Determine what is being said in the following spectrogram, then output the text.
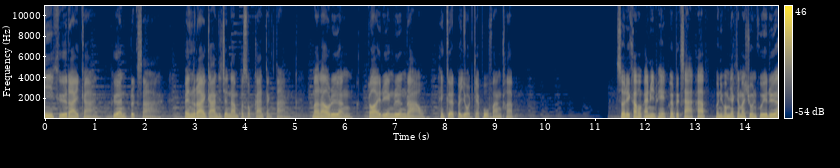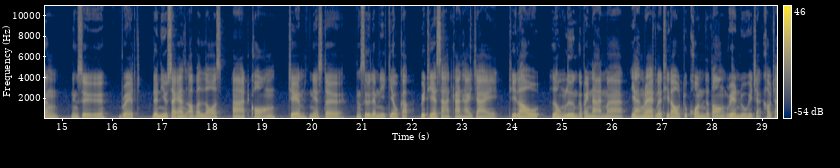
นี่คือรายการเพื่อนปรึกษา เป็นรายการที่จะนำประสบการณ์ต่างๆ มาเล่าเรื่องร้อยเรียงเรื่องราว ให้เกิดประโยชน์แก่ผู้ฟังครับ สวัสดีครับผมแอดมินเพจเพื่อนปรึกษาครับ วันนี้ผมอยากจะมาชวนคุยเรื่อง หนังสือ Breath The New Science of a Lost Art ของเจมส์เนสเตอร์หนังสือเล่มนี้เกี่ยวกับวิทยาศาสตร์การหายใจ ที่เรา หลงลืมกันไปนานมาก อย่างแรกเลยที่เราทุกคนจะต้องเรียนรู้ที่จะเข้าใจ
